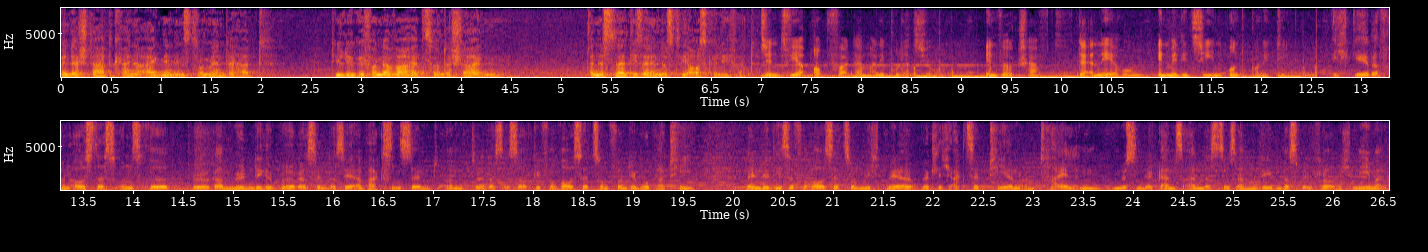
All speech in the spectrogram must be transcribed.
Wenn der Staat keine eigenen Instrumente hat, die Lüge von der Wahrheit zu unterscheiden, dann ist er dieser Industrie ausgeliefert. Sind wir Opfer der Manipulation? In Wirtschaft, der Ernährung, in Medizin und Politik. Ich gehe davon aus, dass unsere Bürger mündige Bürger sind, dass sie erwachsen sind und äh, das ist auch die Voraussetzung von Demokratie. Wenn wir diese Voraussetzung nicht mehr wirklich akzeptieren und teilen, müssen wir ganz anders zusammenleben. Das will, glaube ich, niemand.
